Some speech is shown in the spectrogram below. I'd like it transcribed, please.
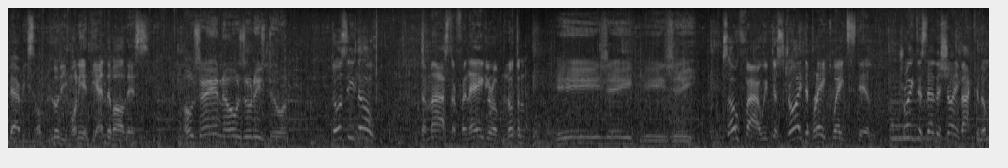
better be some bloody money at the end of all this. Hosea knows what he's doing. Does he, though? The master finagler of nothing. Easy, easy. So far, we've destroyed the Braithwaite still, tried to sell the shine back to them.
